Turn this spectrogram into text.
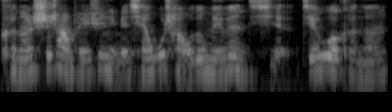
可能十场培训里面前五场我都没问题，结果可能，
